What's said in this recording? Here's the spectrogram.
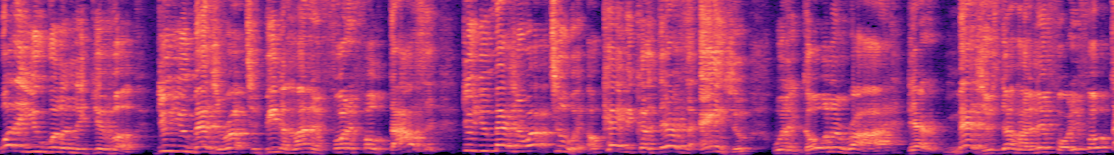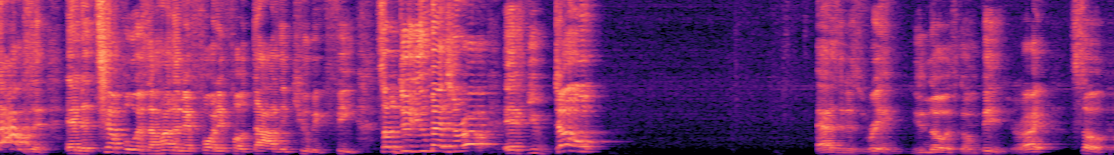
What are you willing to give up? Do you measure up to be the 144,000? Do you measure up to it? Okay, because there's an angel with a golden rod that measures the 144,000. And the temple is 144,000 cubic feet. So do you measure up? If you don't, as it is written, you know it's going to be, right? So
